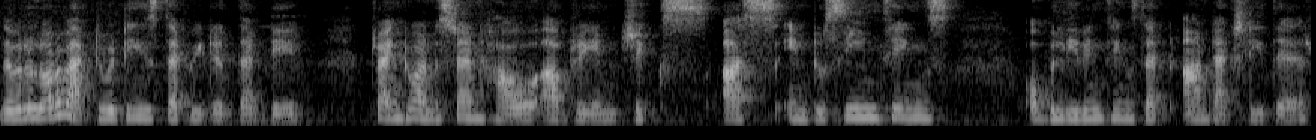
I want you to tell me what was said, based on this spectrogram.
there were a lot of activities that we did that day, trying to understand how our brain tricks us into seeing things or believing things that aren't actually there.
